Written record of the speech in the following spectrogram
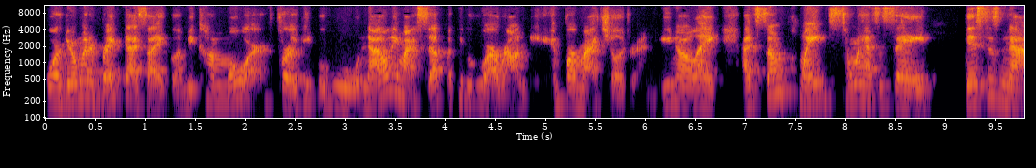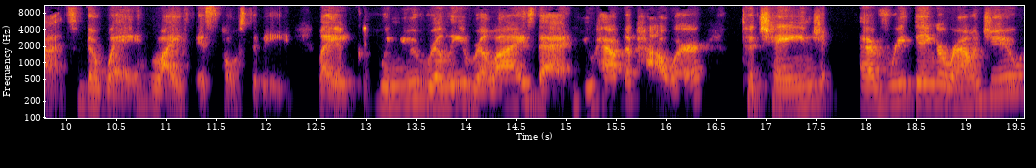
Or do i want to break that cycle and become more for the people who not only myself but people who are around me and for my children? You know like at some point someone has to say this is not the way life is supposed to be. Like when you really realize that you have the power to change everything around you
